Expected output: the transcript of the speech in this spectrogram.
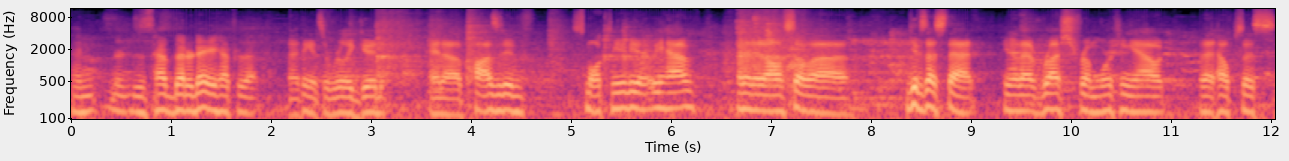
and just have a better day after that. I think it's a really good and a positive small community that we have, and then it also uh, gives us that you know that rush from working out that helps us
